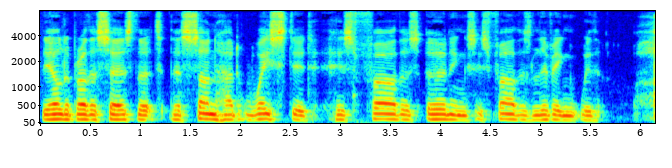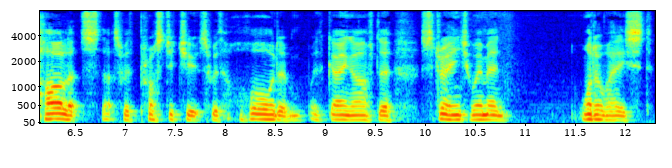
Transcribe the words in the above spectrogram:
the elder brother says that the son had wasted his father's earnings, his father's living with harlots, that's with prostitutes, with whoredom, with going after strange women. What a waste.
